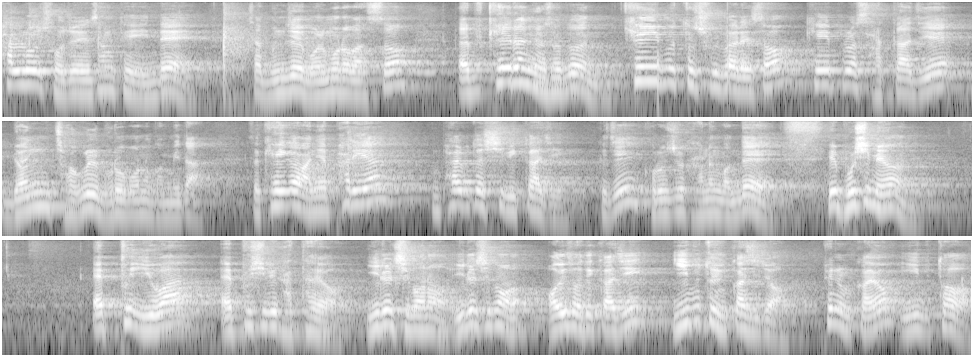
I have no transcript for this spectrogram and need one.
8로 주어져 있는 상태인데 자, 문제에 뭘 물어봤어? FK라는 녀석은 K부터 출발해서 K 플러스 4까지의 면적을 물어보는 겁니다. 그래서 K가 만약에 8이야? 그럼 8부터 12까지. 그지? 그런 식으로 가는 건데, 여기 보시면 F2와 F10이 같아요. 2를 집어넣어. 2를 집어넣어. 어디서 어디까지? 2부터 6까지죠. 표현 볼까요? 2부터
